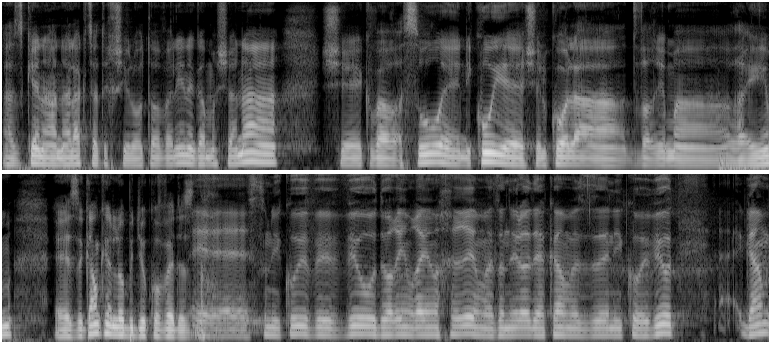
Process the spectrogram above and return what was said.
אז כן, ההנהלה קצת הכשילו אותו, אבל הנה גם השנה, שכבר עשו אה, ניקוי אה, של כל הדברים הרעים, אה, זה גם כן לא בדיוק עובד, אז נכון. עשו ניקוי והביאו דברים רעים אחרים, אז אני לא יודע כמה זה ניקוי. הביאו... גם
